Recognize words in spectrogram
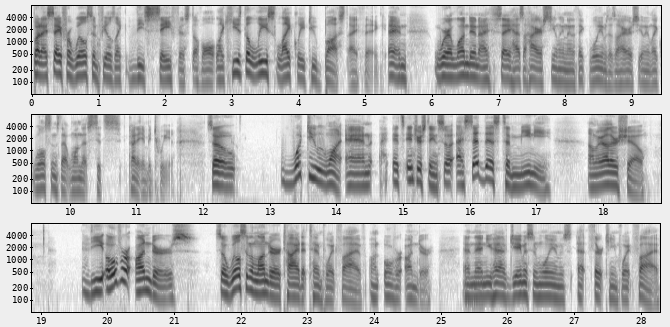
but I say for Wilson feels like the safest of all. Like he's the least likely to bust, I think, and. Where London, I say, has a higher ceiling, and I think Williams has a higher ceiling. Like Wilson's that one that sits kind of in between. So what do you want? And it's interesting. So I said this to Meanie on my other show. The over unders. So Wilson and London are tied at 10.5 on over under. And then you have Jameson Williams at 13.5.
